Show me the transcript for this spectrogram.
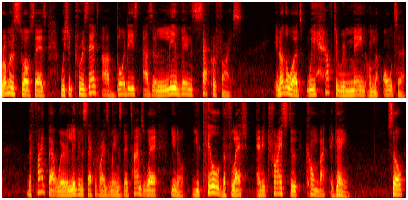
Romans 12 says we should present our bodies as a living sacrifice. In other words, we have to remain on the altar. The fact that we're a living sacrifice means there are times where, you know, you kill the flesh and it tries to come back again. So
